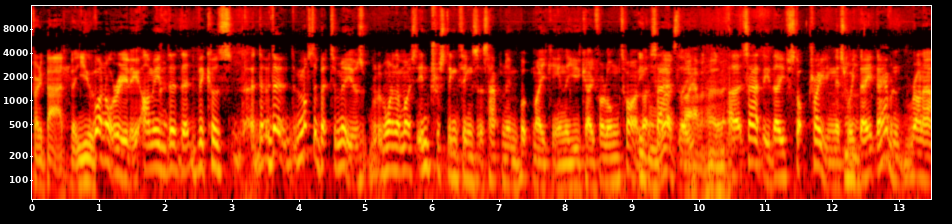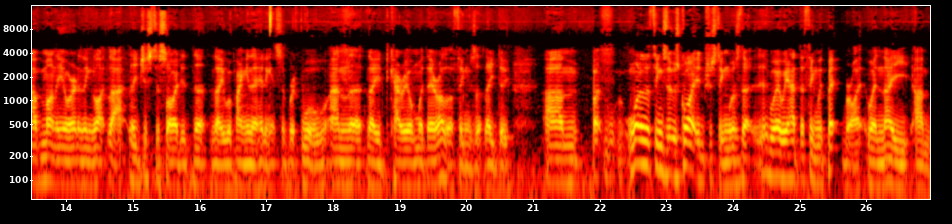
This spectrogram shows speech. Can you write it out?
very bad. But you, Well, not really. I mean, the, the, because the, the, Mustard Bet to me is one of the most interesting things that's happened in bookmaking in the UK for a long time. Even but sadly, I haven't heard of it. Uh, sadly, they've stopped trading this week. They they haven't run out of money or anything like that. They just decided that they were banging their head against a brick wall and that they'd carry on with their other things that they do. Um, but one of the things that was quite interesting was that where we had the thing with BetBright when they um,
